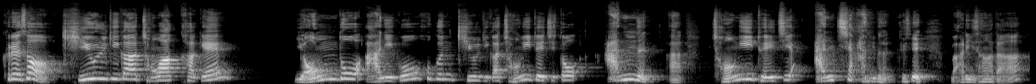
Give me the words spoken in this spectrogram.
그래서 기울기가 정확하게 0도 아니고 혹은 기울기가 정의되지도 않는 아 정의되지 않지 않는 그게 말이 이상하다.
